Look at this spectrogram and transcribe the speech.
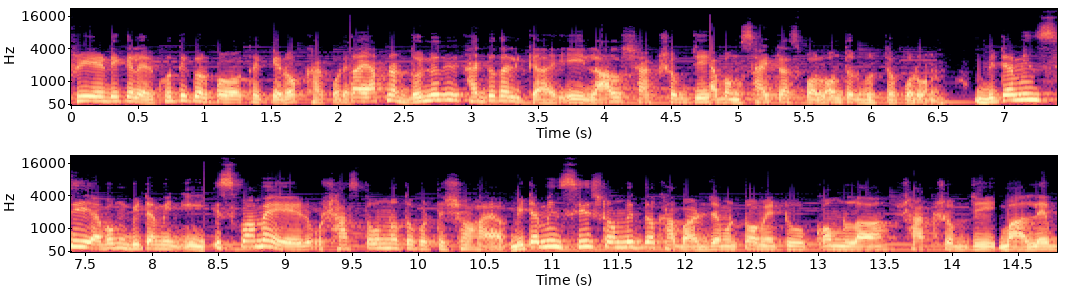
ফ্রি রেডিকেলের ক্ষতিকর প্রভাব থেকে রক্ষা করে। তাই আপনার দৈনন্দিন খাদ্য তালিকায় এই লাল শাকসবজি এবং সাইট্রাস ফল অন্তর্ভুক্ত করুন। ভিটামিন সি এবং ভিটামিন ই স্পামের স্বাস্থ্য উন্নত করতে সহায়ক। ভিটামিন সি সমৃদ্ধ খাবার যেমন টমেটো, কমলা, শাকসবজি বা লেবু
